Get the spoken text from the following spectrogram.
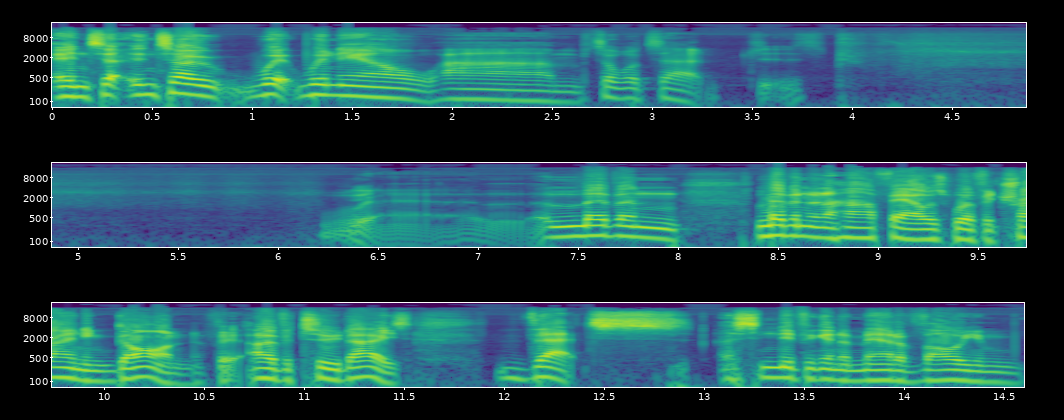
And so and so we're, we're now um, so what's that? 11, 11 and a half hours worth of training gone for over two days. That's a significant amount of volume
